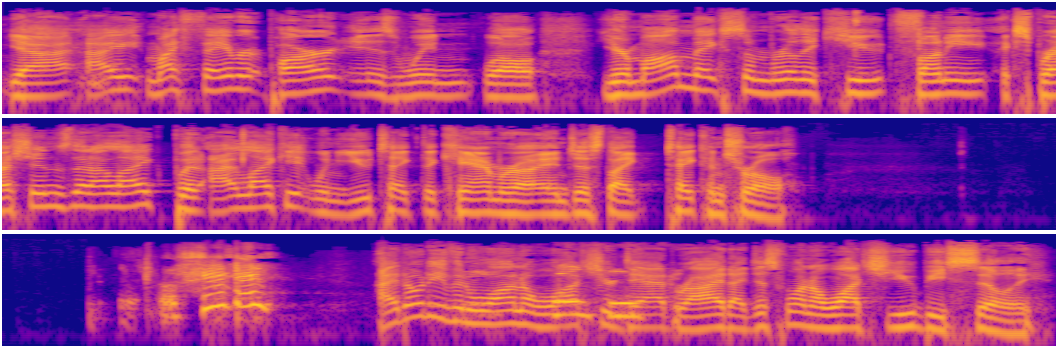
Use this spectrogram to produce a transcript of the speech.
Yeah, I my favorite part is when well, your mom makes some really cute, funny expressions that I like, but I like it when you take the camera and just like take control. I don't even want to watch your dad ride. I just want to watch you be silly.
